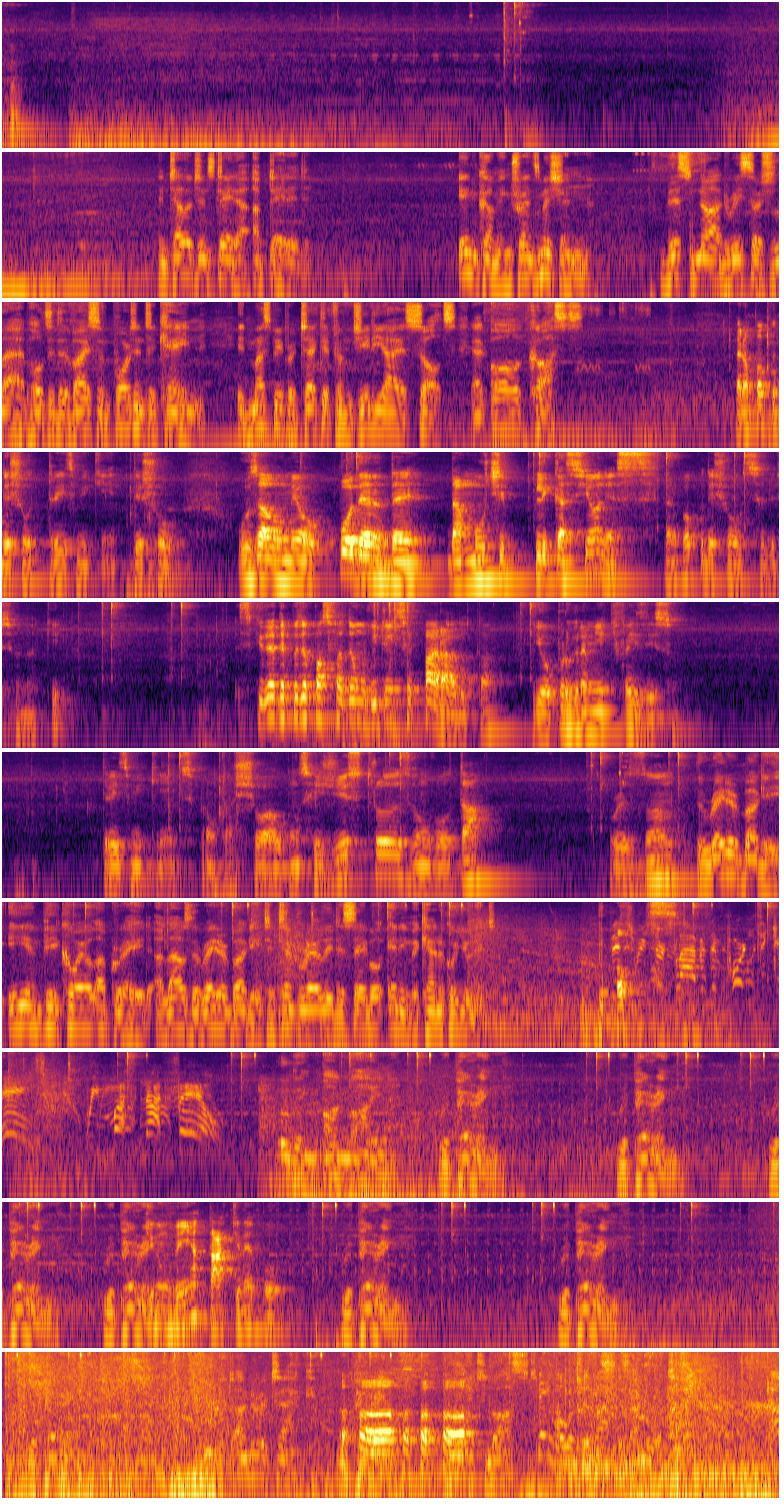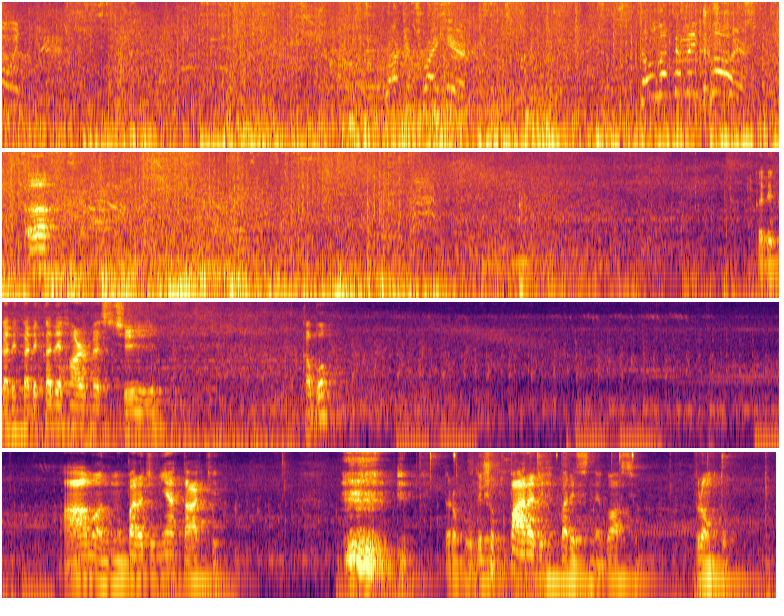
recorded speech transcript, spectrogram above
Intelligence data updated. Incoming transmission. This Nod Research Lab holds a device important to Kane. It must be protected from GDI assaults at all costs. Espera um pouco, deixou 3.500 Deixou usar o meu poder de, da multiplicações Espera um pouco, deixa eu selecionar aqui Se quiser depois eu posso fazer um vídeo em separado, tá? E o programinha que faz isso 3.500, pronto, achou alguns registros, vamos voltar Resume The Raider Buggy EMP coil upgrade allows the Raider Buggy to temporarily disable any mechanical unit. This oh. research lab is important to Kane. We must not fail. Building online. Repairing. Repairing. Repairing. Repairing. Que não vem ataque, né, pô? Repairing. Repairing. Repairing. Unit under attack. Oh. Unit lost. Our base is under attack. Rockets right here. Don't let them in close. Uh. Cadê, cadê, cadê, cadê Harvest? Acabou? Mano, não para de vir ataque. Pera deixa eu parar de reparar esse negócio. Pronto.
